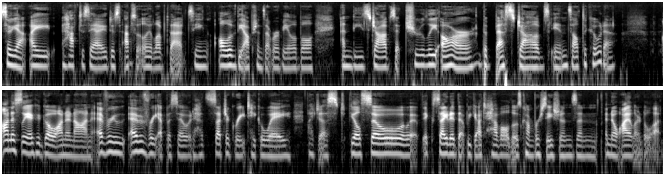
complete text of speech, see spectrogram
So, yeah, I have to say, I just absolutely loved that, seeing all of the options that were available and these jobs that truly are the best jobs in South Dakota honestly, I could go on and on. Every every episode had such a great takeaway. I just feel so excited that we got to have all those conversations, and I know I learned a lot.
